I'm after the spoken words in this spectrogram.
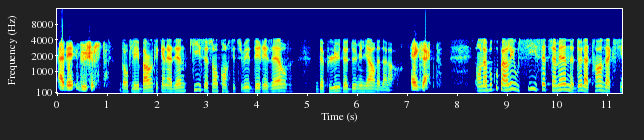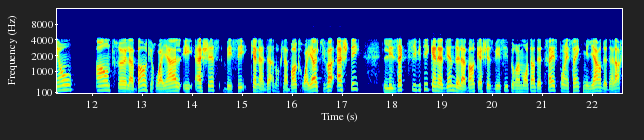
avaient vu juste. Donc, les banques canadiennes qui se sont constituées des réserves de plus de 2 milliards de dollars. Exact. On a beaucoup parlé aussi cette semaine de la transaction entre la Banque royale et HSBC Canada, donc la Banque royale qui va acheter les activités canadiennes de la banque HSBC pour un montant de 13,5 milliards de dollars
